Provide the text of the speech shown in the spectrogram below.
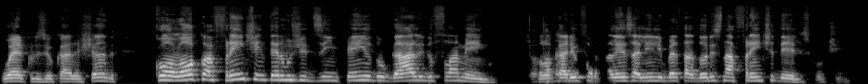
o Hércules e o Caio Alexandre, coloco à frente em termos de desempenho do Galo e do Flamengo. Eu Colocaria também. o Fortaleza ali em Libertadores na frente deles, Coutinho.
